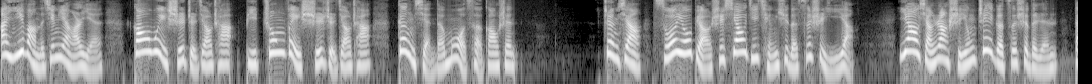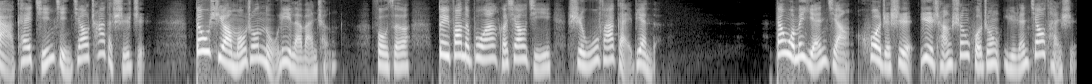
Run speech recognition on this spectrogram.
按以往的经验而言，高位食指交叉比中位食指交叉更显得莫测高深。正像所有表示消极情绪的姿势一样。要想让使用这个姿势的人打开紧紧交叉的食指，都需要某种努力来完成，否则对方的不安和消极是无法改变的。当我们演讲或者是日常生活中与人交谈时，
